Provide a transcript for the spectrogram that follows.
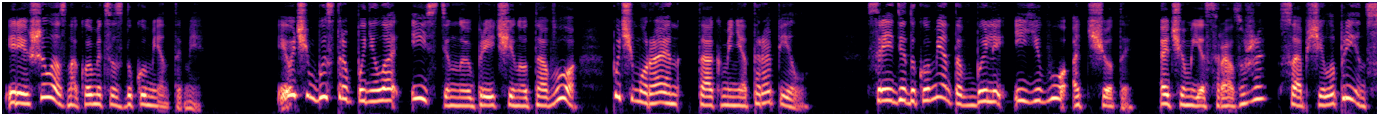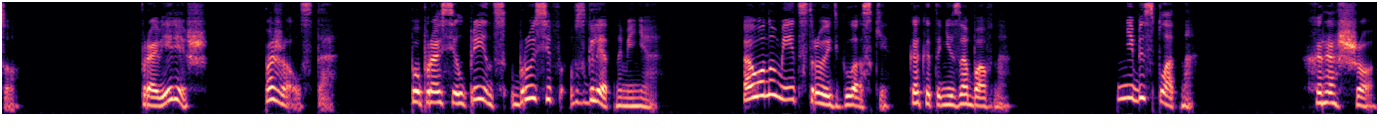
и решила ознакомиться с документами. и очень быстро поняла истинную причину того, почему Райан так меня торопил. Среди документов были и его отчеты, о чем я сразу же сообщила принцу. «Проверишь? Пожалуйста», — попросил принц, бросив взгляд на меня. А он умеет строить глазки, как это незабавно. Не бесплатно. Хорошо,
